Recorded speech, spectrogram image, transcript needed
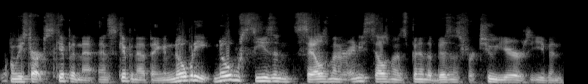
And we start skipping that and skipping that thing. And nobody, no seasoned salesman or any salesman that's been in the business for two years even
